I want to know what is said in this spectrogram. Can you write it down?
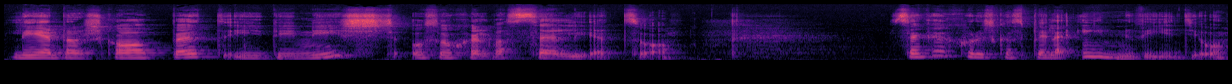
ledarskapet i din nisch och så själva säljet. Så. Sen kanske du ska spela in video.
